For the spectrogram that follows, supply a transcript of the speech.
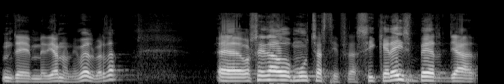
de mediano nivel, ¿verdad? Eh, os he dado muchas cifras. Si queréis ver ya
